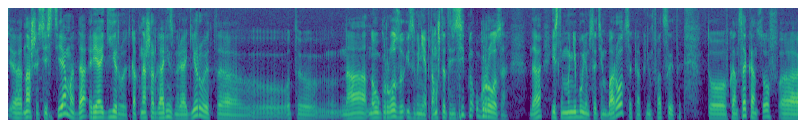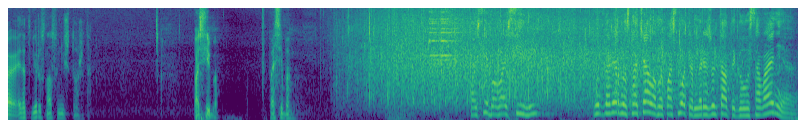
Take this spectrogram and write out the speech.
э, наша система да, реагирует, как наш организм реагирует э, вот, на, на угрозу извне, потому что это действительно угроза. Да? Если мы не будем с этим бороться, как лимфоциты, то в конце концов этот вирус нас уничтожит. Спасибо. Спасибо. Спасибо, Василий. Ну, наверное, сначала мы посмотрим на результаты голосования.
